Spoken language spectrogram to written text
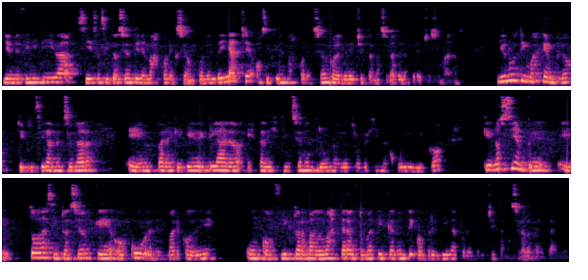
y, en definitiva, si esa situación tiene más conexión con el DIH o si tiene más conexión con el derecho internacional de los derechos humanos. Y un último ejemplo que quisiera mencionar eh, para que quede claro esta distinción entre uno y otro régimen jurídico, que no siempre eh, toda situación que ocurra en el marco de un conflicto armado va a estar automáticamente comprendida por el derecho internacional humanitario.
